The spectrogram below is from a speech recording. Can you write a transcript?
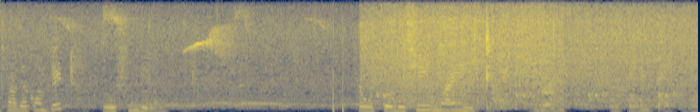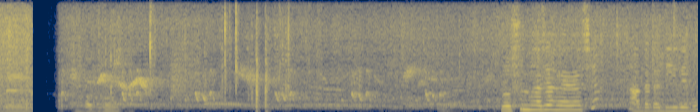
পেঁয়াজ ভাজা কমপ্লিট রসুন দিলাম। ওর তো বেশি মাইন্ড রসুন ভাজা হয়ে গেছে, আদাটা দিয়ে দেবো।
